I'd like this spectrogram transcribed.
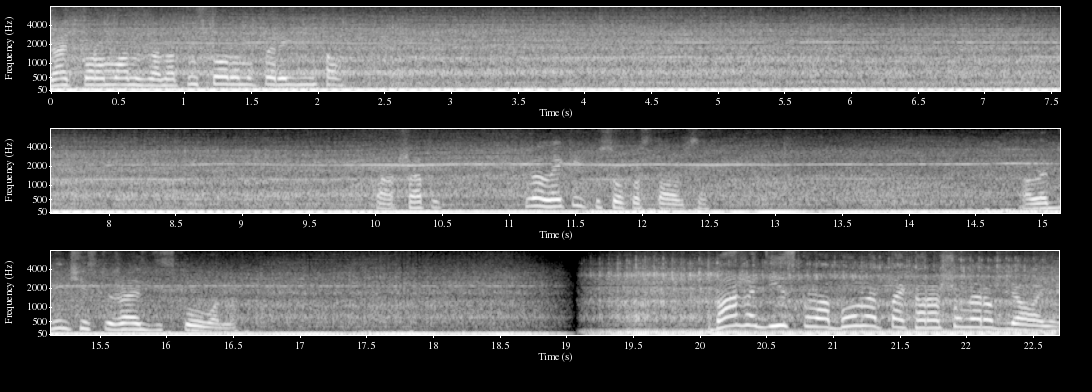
Дядько Роман вже на ту сторону переїхав. Так, ще тут великий кусок остався. Але більшість вже здіскована. Даже дискова бомба так хорошо виробляє.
